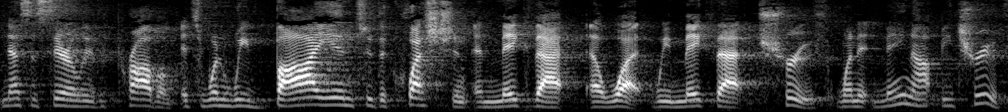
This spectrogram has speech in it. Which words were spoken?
necessarily the problem. It's when we buy into the question and make that a what? We make that truth when it may not be truth.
